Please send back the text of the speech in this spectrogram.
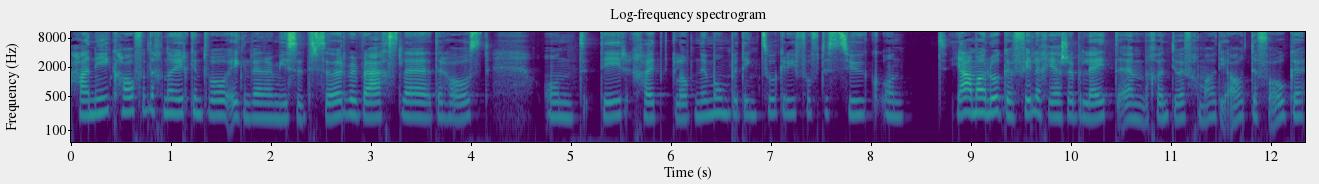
habe ich hoffentlich noch irgendwo, irgendwann müssen der Server wechseln, der Host. Und ihr könnt, glaube ich, nicht mehr unbedingt zugreifen auf das Zeug. Und ja, mal schauen, vielleicht, ich habe schon überlegt, ähm, könnt ihr einfach mal die alten Folgen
